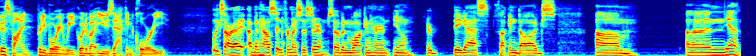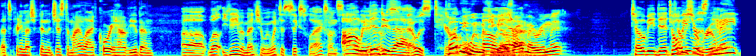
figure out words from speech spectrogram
It was fine. Pretty boring week. What about you, Zach and Corey? Week's all right. I've been house sitting for my sister, so I've been walking her, you know, her big ass fucking dogs. Um, and yeah, that's pretty much been the gist of my life. Corey, how have you been? Uh, well, you didn't even mention we went to Six Flags on Saturday. Oh, we did do was, that. That was terrible. Toby went with Oh, you guys, yeah. right? My roommate. Toby did. Toby's Toby your was there. roommate.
